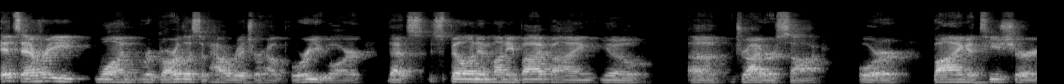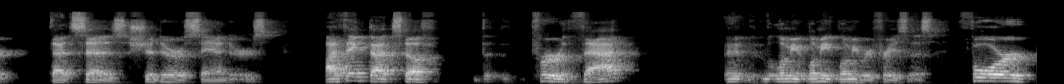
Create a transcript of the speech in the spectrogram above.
it's everyone regardless of how rich or how poor you are that's spilling in money by buying you know a driver sock or buying a t-shirt that says Shedeur Sanders. I think that stuff for that eh, let me let me let me rephrase this. For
